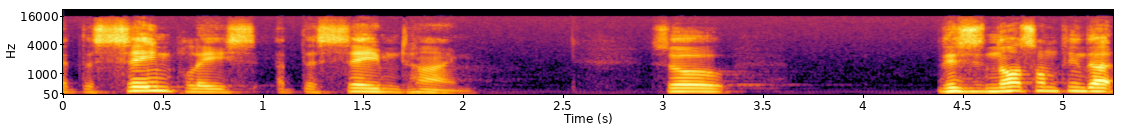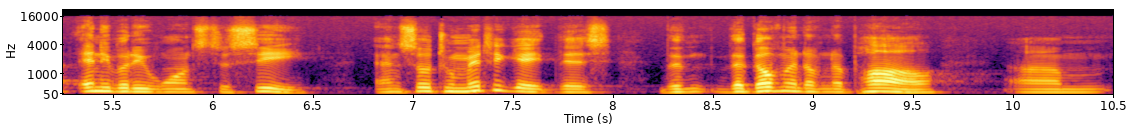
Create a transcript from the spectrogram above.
at the same place at the same time. So this is not something that anybody wants to see. And so to mitigate this, the, the government of Nepal um,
